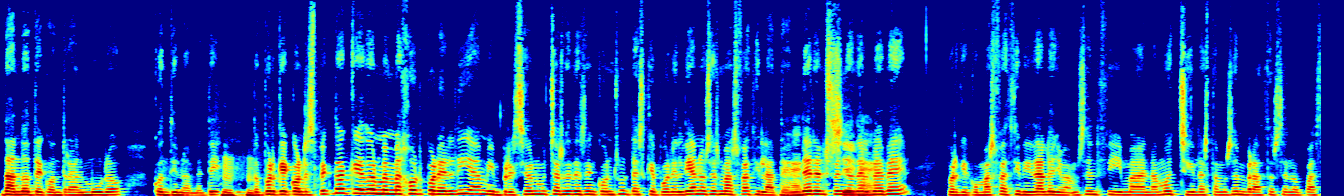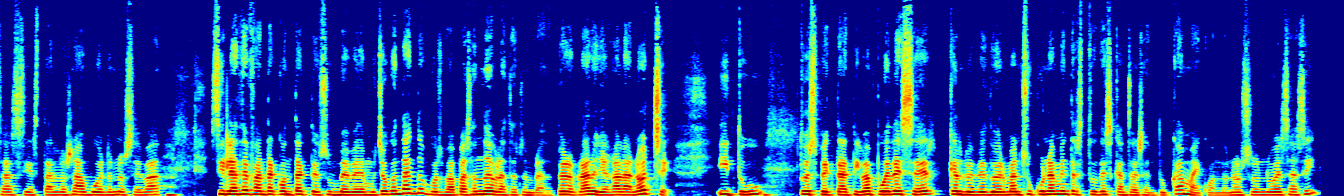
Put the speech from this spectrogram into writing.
dándote contra el muro continuamente. Porque con respecto a que duerme mejor por el día, mi impresión muchas veces en consulta es que por el día nos es más fácil atender el sueño sí. del bebé porque con más facilidad lo llevamos encima, en la mochila, estamos en brazos, se lo pasa, si están los abuelos, no se va. Si le hace falta contacto, es un bebé de mucho contacto, pues va pasando de brazos en brazos. Pero claro, llega la noche y tú, tu expectativa puede ser que el bebé duerma en su cuna mientras tú descansas en tu cama y cuando no, no es así,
